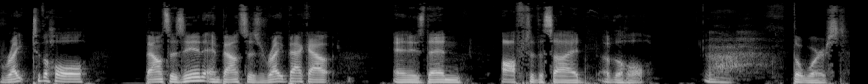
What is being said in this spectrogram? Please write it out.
right to the hole, bounces in and bounces right back out, and is then off to the side of the hole. the worst.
